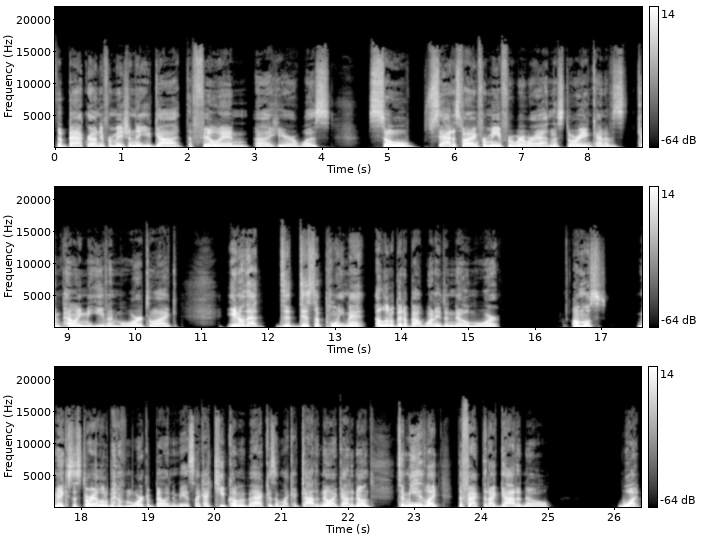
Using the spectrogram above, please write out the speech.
the background information that you got, the fill in uh, here was so satisfying for me for where we're at in the story and kind of compelling me even more to like, you know, that the disappointment a little bit about wanting to know more almost makes the story a little bit more compelling to me. It's like I keep coming back because I'm like, I gotta know, I gotta know. And to me, like the fact that I gotta know what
